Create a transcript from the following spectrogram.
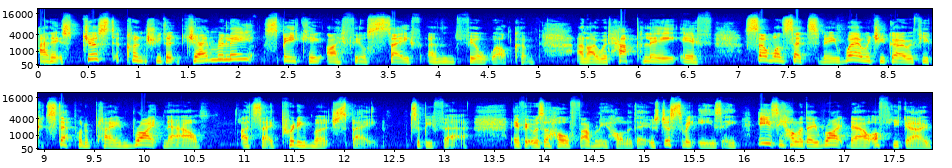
and it's just a country that, generally speaking, I feel safe and feel welcome. And I would happily, if someone said to me, Where would you go if you could step on a plane right now? I'd say pretty much Spain to be fair. If it was a whole family holiday, it was just something easy. Easy holiday right now, off you go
